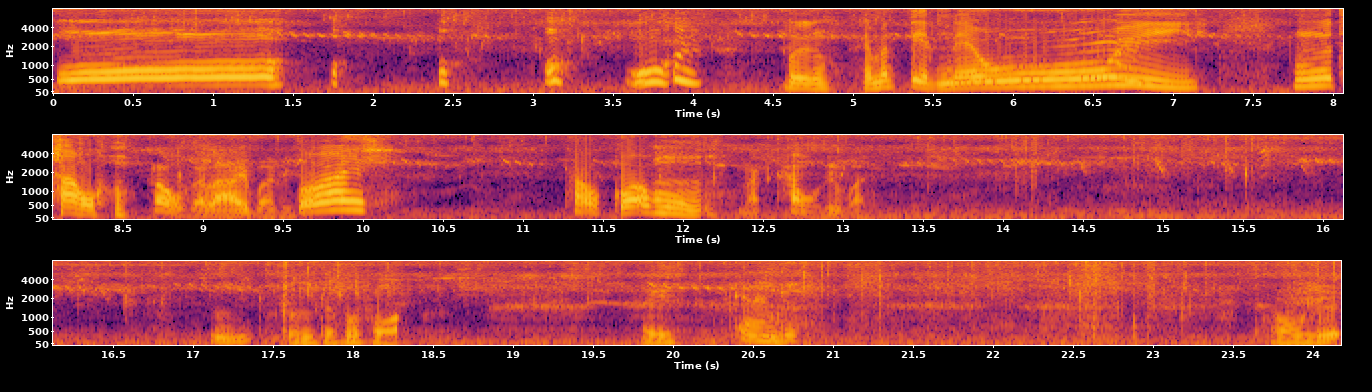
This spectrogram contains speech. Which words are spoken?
โอ้โอ้โอ้โอ้ยเบิ่งให้มันเต็ดแนวอุ้ยเงือเท่าเข้ากับลายบัดนี้โอ้ย เท่าก็หมูนัดเข้าด้วยบัดอืมสนเธอพ่อพอเฮ้ยอันนั้นดิเท่าเยอะ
